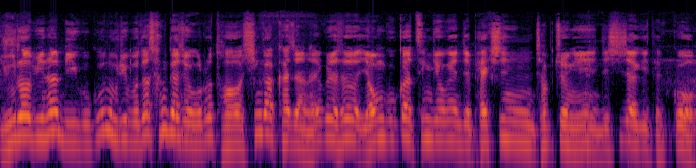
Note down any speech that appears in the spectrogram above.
유럽이나 미국은 우리보다 상대적으로 더 심각하잖아요. 그래서 영국 같은 경우에 이제 백신 접종이 이제 시작이 됐고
